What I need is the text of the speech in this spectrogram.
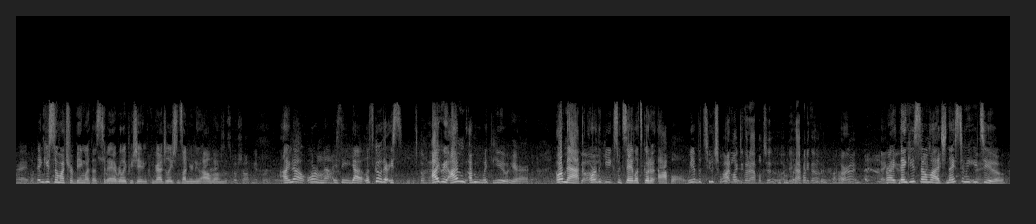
All right. Well, thank you so much for being with us today. I really appreciate it. And congratulations on your new album. Let's go shopping at Bird. I know. Or Come on. You see, yeah. Let's go there. Let's go ahead. I agree. I'm I'm with you here. Or Mac. go. Or the geeks would say, let's go to Apple. We have the two choices. I'd like to go to Apple too. I'd be happy to go there. All right. Thank All right. you. Thank you so Nice much. Nice to meet you Thanks. too.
